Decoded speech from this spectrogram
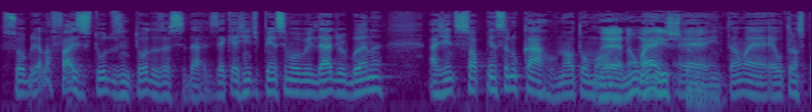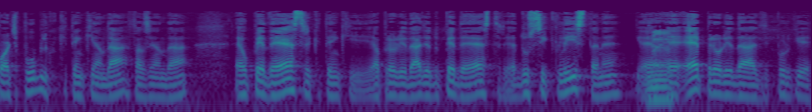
sobre. Ela faz estudos em todas as cidades. É que a gente pensa em mobilidade urbana, a gente só pensa no carro, no automóvel. É, não né? é isso. É, também. então é, é, o transporte público que tem que andar, fazer andar. É o pedestre que tem que. A prioridade é do pedestre, é do ciclista, né? É, é. é, é prioridade, porque.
